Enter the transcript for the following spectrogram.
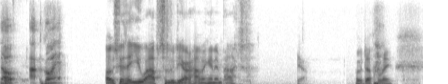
no, Well- uh, go ahead. I was going to say you absolutely are having an impact. Yeah. Oh, definitely.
